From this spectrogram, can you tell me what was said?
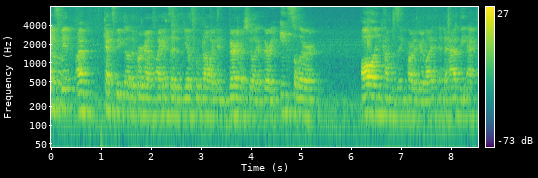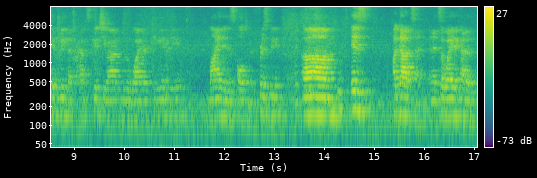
can speak. I can't speak to other programs. I can say that Yale School of Drama can very much feel like a very insular, all-encompassing part of your life, and to have the activity that perhaps gets you out into the wider community. Mine is ultimate frisbee. Um, is a godsend, and it's a way to kind of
